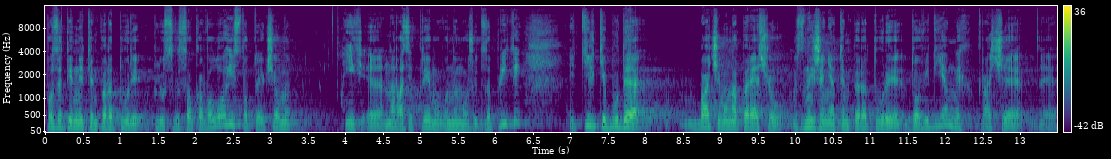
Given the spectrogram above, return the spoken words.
позитивні температури плюс висока вологість. Тобто, якщо ми їх е, наразі вкриємо, вони можуть запріти. Тільки буде, бачимо наперед, що зниження температури до від'ємних краще е,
